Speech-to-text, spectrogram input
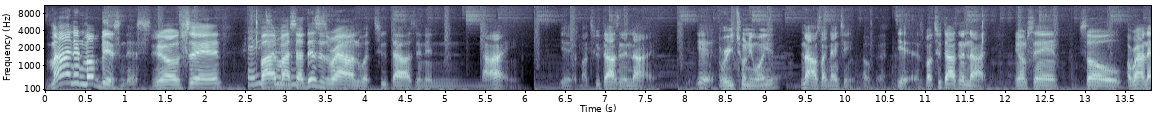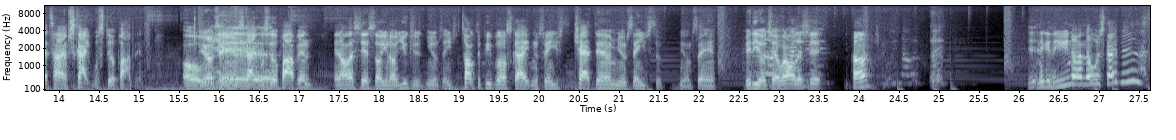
minding my business. You know what I'm saying? Find myself. This is around what 2009. Yeah, about 2009. Yeah. Were you 21 yet? No, I was like 19. Okay. Yeah, it's about 2009. You know what I'm saying? So around that time, Skype was still popping. Oh, You know what I'm saying? Skype was still popping and all that shit. So, you know, you could, you know what I'm saying? You used to talk to people on Skype, you know what I'm saying? You used to chat them, you know what I'm saying? You used to, you know what I'm saying? Video chat with all this shit. Huh? Yeah. Nigga, do you not know what Skype is?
